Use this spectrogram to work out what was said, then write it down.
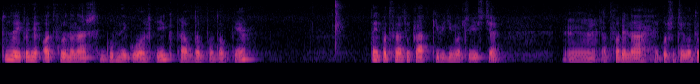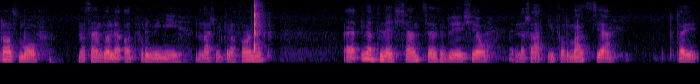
Tutaj pewnie otwór na nasz główny głośnik, prawdopodobnie. Tutaj po otwarciu klapki widzimy oczywiście mm, otwory na głośniczego do rozmów. Na samym dole otwór mini na nasz mikrofonik. E, I na tylnej ściance znajduje się nasza informacja. Tutaj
